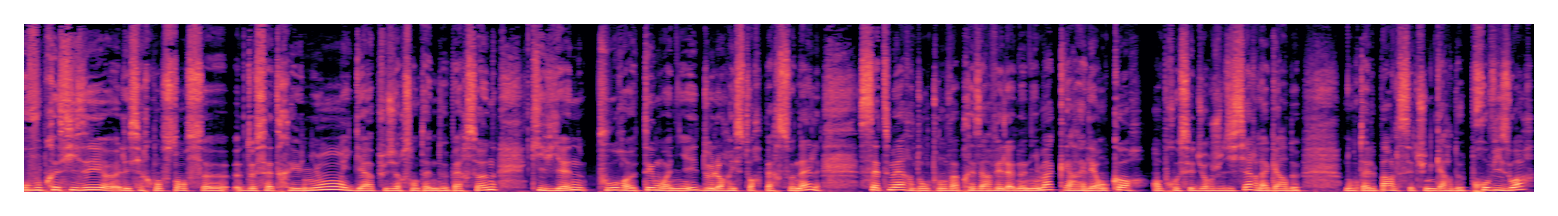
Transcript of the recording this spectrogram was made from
Pour vous préciser euh, les circonstances euh, de cette réunion, il y a plusieurs centaines de personnes qui viennent pour euh, témoigner de leur histoire personnelle. Cette mère dont on va préserver l'anonymat car elle est encore en procédure judiciaire, la garde dont elle parle, c'est une garde provisoire,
